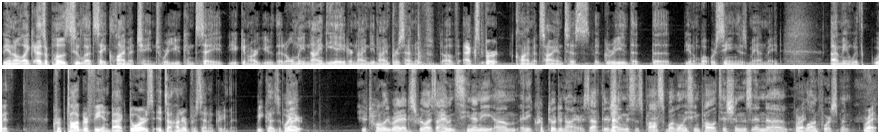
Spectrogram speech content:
you know like as opposed to let's say climate change where you can say you can argue that only 98 or 99% of, of expert climate scientists agree that the you know what we're seeing is man-made. I mean with with cryptography and backdoors it's 100% agreement because of Boy, back- you're, you're, totally right. I just realized i haven't seen any um, any crypto deniers out there no. saying this is possible. I've only seen politicians and uh, right. law enforcement. Right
